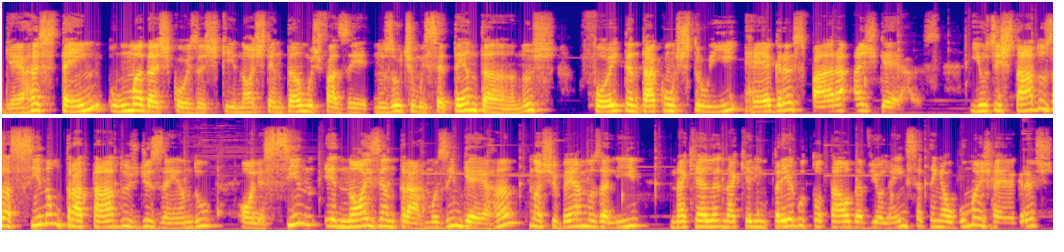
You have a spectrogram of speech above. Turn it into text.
Guerras têm. Uma das coisas que nós tentamos fazer nos últimos 70 anos foi tentar construir regras para as guerras e os estados assinam tratados dizendo: olha, se nós entrarmos em guerra, nós tivermos ali naquela, naquele emprego total da violência, tem algumas regras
